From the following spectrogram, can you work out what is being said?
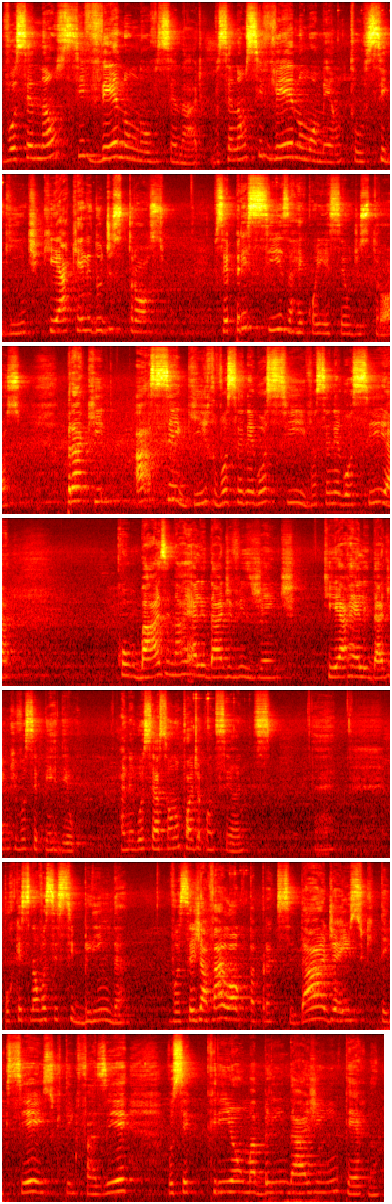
você não se vê num novo cenário. Você não se vê no momento seguinte, que é aquele do destroço. Você precisa reconhecer o destroço para que a seguir você negocie. Você negocia com base na realidade vigente, que é a realidade em que você perdeu. A negociação não pode acontecer antes. Né? porque senão você se blinda. Você já vai logo para a praticidade, é isso que tem que ser, é isso que tem que fazer. Você cria uma blindagem interna.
